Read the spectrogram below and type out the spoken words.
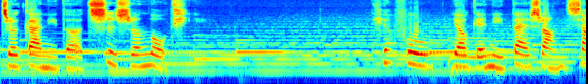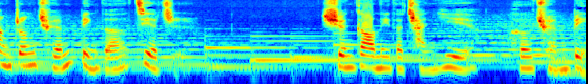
遮盖你的赤身肉体。天父要给你戴上象征权柄的戒指，宣告你的产业和权柄。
